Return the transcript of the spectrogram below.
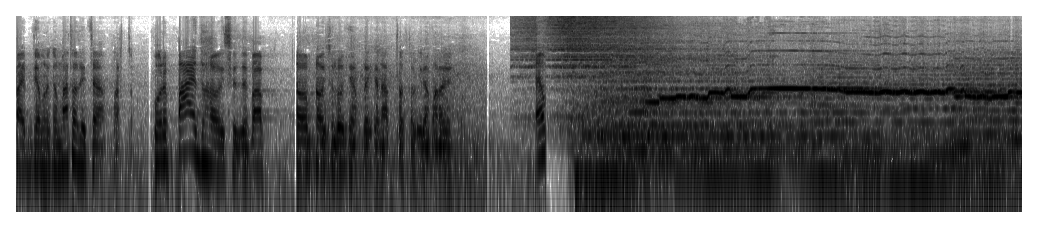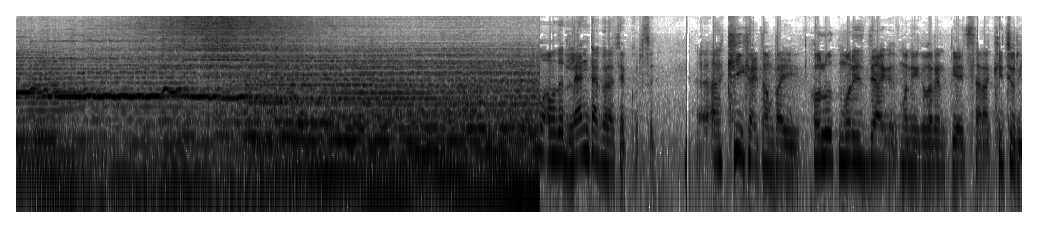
পাইপ দিয়ে আমরা এখানে মাথা দিতে মারতো। ওরে পায়ে ধরা হয়েছে যে বাপ হয়েছিল যে আমরা এখানে আত্মহত্যা করে মারা আমাদের ল্যাংটা করে চেক করছে। কি খাইতাম ভাই? হলুদ মরিচ দেয়া মানে করেন, পেঁয়াজ ছাড়া খিচুড়ি।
